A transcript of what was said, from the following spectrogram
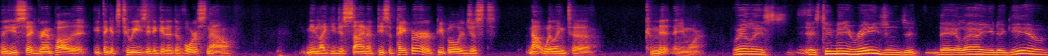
You said, Grandpa, that you think it's too easy to get a divorce now. You mean like you just sign a piece of paper, or people are just not willing to commit anymore? Well, it's it's too many reasons that they allow you to give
